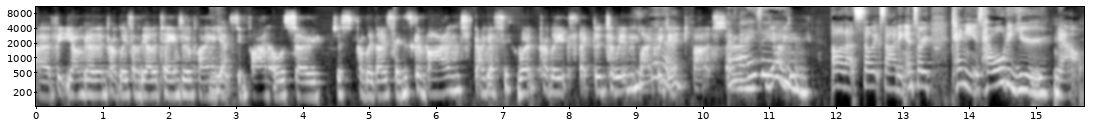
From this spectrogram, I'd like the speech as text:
a bit younger than probably some of the other teams we were playing yeah. against in finals. So just probably those things combined, I guess weren't probably expected to win like yeah. we did. But um, amazing. Yeah, we did. Oh, that's so exciting. And so 10 years, how old are you now?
